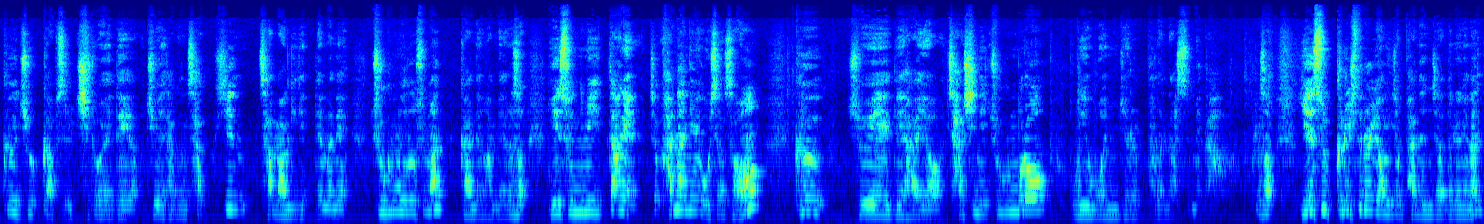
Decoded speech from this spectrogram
그 죄값을 치러야 돼요. 죄 사건 삭신 사막이기 때문에 죽음으로서만 가능합니다. 그래서 예수님이 이 땅에 즉 하나님이 오셔서 그 죄에 대하여 자신이 죽음으로 우리 원죄를 풀어놨습니다. 그래서 예수 그리스도를 영접하는 자들에게는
